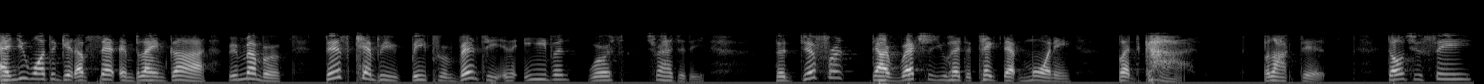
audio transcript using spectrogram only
and you want to get upset and blame God, remember, this can be, be preventing an even worse tragedy. The different direction you had to take that morning, but God blocked it. Don't you see?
